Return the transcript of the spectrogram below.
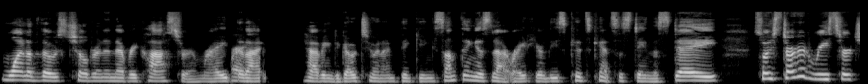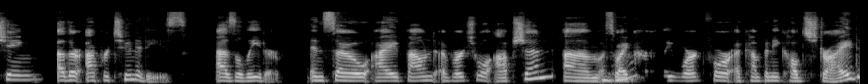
one of those children in every classroom, right? right. That I'm having to go to. And I'm thinking something is not right here. These kids can't sustain this day. So I started researching other opportunities as a leader. And so I found a virtual option. Um, mm-hmm. So I mm-hmm. currently work for a company called Stride.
